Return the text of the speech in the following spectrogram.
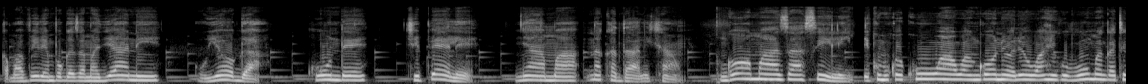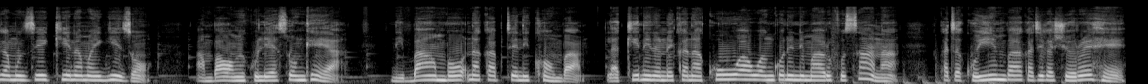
kama vile mboga za majani, uyoga, kunde, chipele nyama na kadhalika. Ngoma za asili. Ikumbukwe kuwa Wangoni waliowahi kuvuma katika muziki na maigizo ambao wamekulia Songea ni Bambo na Kapteni Komba, lakini inaonekana kuwa Wangoni ni maarufu sana katika kuimba katika sherehe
